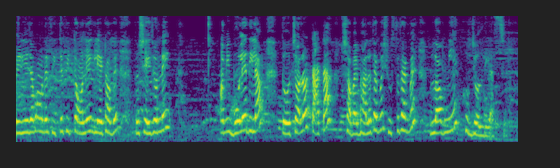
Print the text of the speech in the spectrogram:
বেরিয়ে যাব। আমাদের ফিরতে ফিরতে অনেক লেট হবে। তো সেই জন্যেই আমি বলে দিলাম। তো চলো, টাটা। সবাই ভালো থাকবে, সুস্থ থাকবে। ব্লগ নিয়ে খুব জলদি আসছি।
